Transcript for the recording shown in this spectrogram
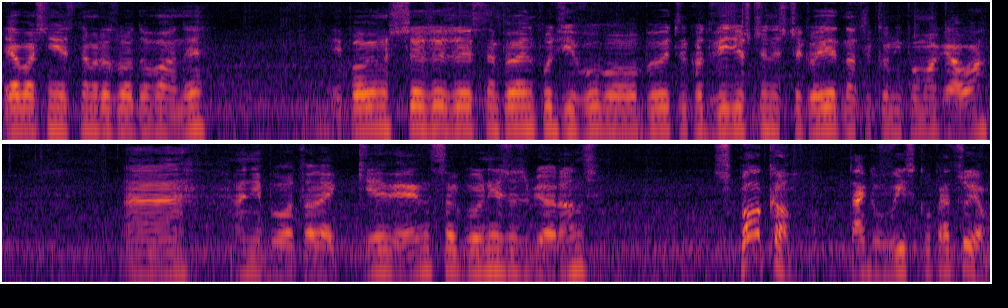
Ja właśnie jestem rozładowany. I powiem szczerze, że jestem pełen podziwu, bo były tylko dwie dziewczyny, z czego jedna tylko mi pomagała. A nie było to lekkie, więc ogólnie rzecz biorąc spoko, tak w wojsku pracują.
